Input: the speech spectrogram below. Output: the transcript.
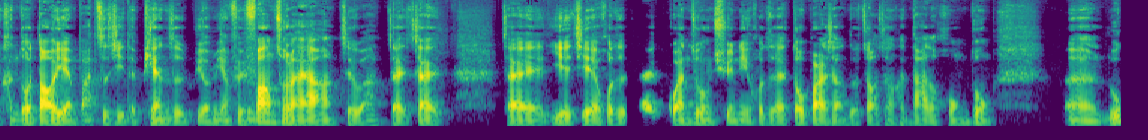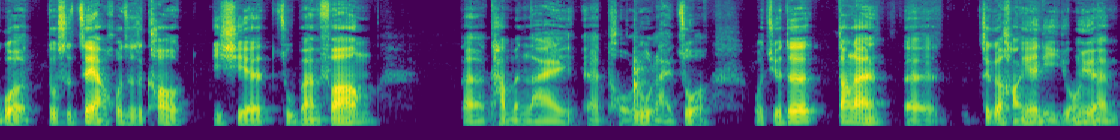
很多导演把自己的片子，比如免费，放出来啊，对吧？在在在业界或者在观众群里或者在豆瓣上都造成很大的轰动。呃，如果都是这样，或者是靠一些主办方，呃，他们来呃投入来做，我觉得当然，呃，这个行业里永远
